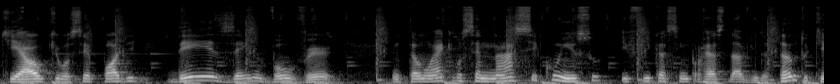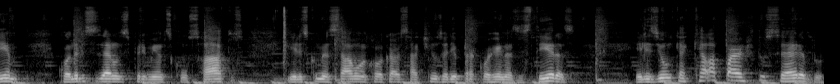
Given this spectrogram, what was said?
que é algo que você pode desenvolver. Então não é que você nasce com isso e fica assim pro resto da vida. Tanto que quando eles fizeram os experimentos com os ratos e eles começavam a colocar os ratinhos ali para correr nas esteiras, eles viam que aquela parte do cérebro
